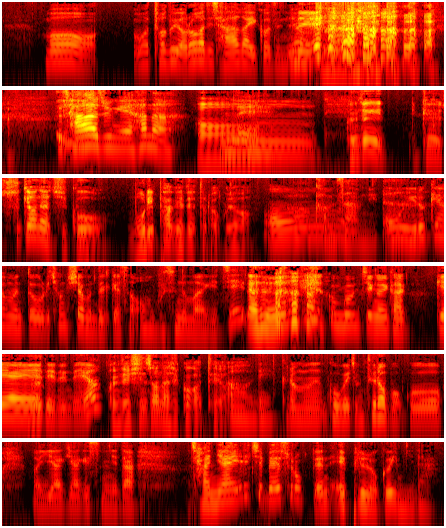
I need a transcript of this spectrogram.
뭐, 뭐, 저도 여러 가지 자아가 있거든요. 네. 그 자아 중에 하나. 어, 네. 음, 굉장히 이렇게 숙연해지고 몰입하게 되더라고요. 어, 감사합니다. 어, 이렇게 하면 또 우리 청취자분들께서 어, 무슨 음악이지? 라는 궁금증을 갖게 네. 되는데요. 굉장히 신선하실 것 같아요. 어, 네. 그러면 곡을 좀 들어보고 어, 이야기하겠습니다. 자냐 1집에 수록된 에필로그입니다.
